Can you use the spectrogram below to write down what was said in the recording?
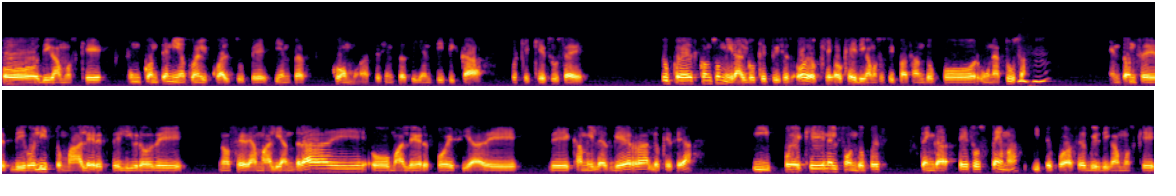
o digamos que un contenido con el cual tú te sientas cómoda, te sientas identificada, porque ¿qué sucede? Tú puedes consumir algo que tú dices, oh, ok, ok, digamos estoy pasando por una tusa. Entonces digo, listo, me a leer este libro de, no sé, de Amalia Andrade, o me a leer poesía de, de Camila Esguerra, lo que sea. Y puede que en el fondo, pues, tenga esos temas y te pueda servir, digamos que, eh,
